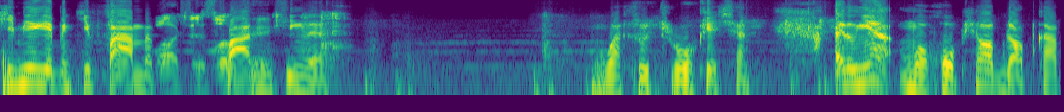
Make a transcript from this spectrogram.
คลิปนี้จะเป็นคลิปฟาร์มแบบฟาร์มจริงเลย วัดสุดโลเคชันไอตรงเนี้ยหมวกโขบชอบดรอปครับ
